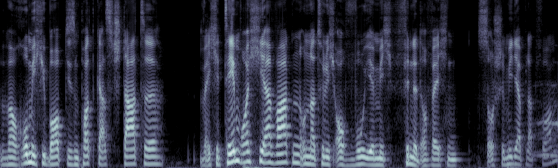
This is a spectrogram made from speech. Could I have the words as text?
warum ich überhaupt diesen Podcast starte, welche Themen euch hier erwarten und natürlich auch, wo ihr mich findet, auf welchen Social Media Plattformen.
